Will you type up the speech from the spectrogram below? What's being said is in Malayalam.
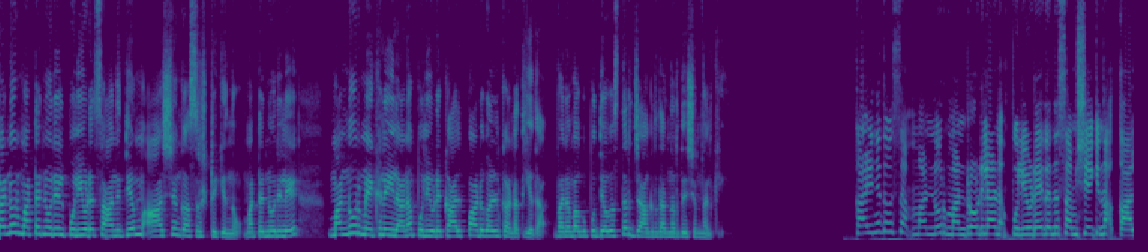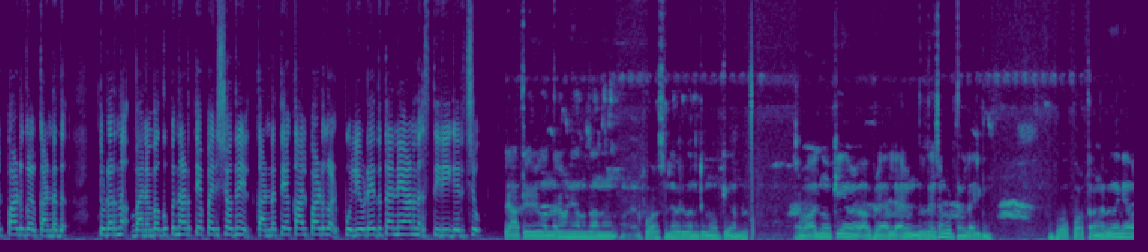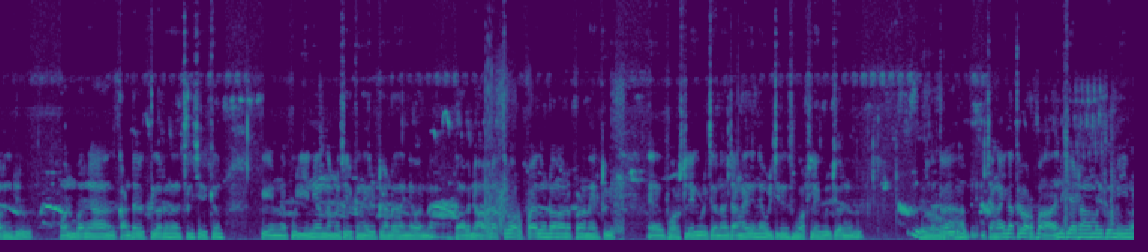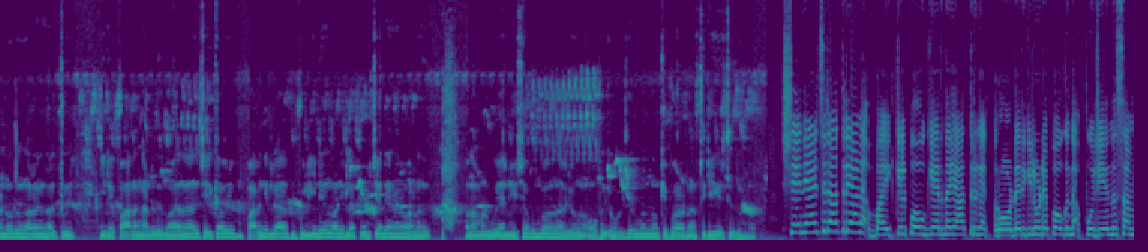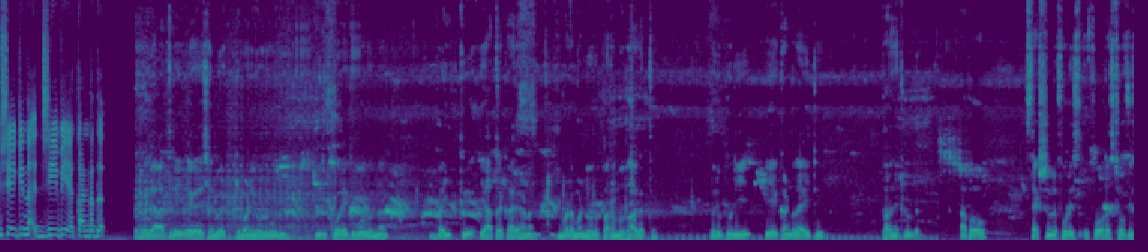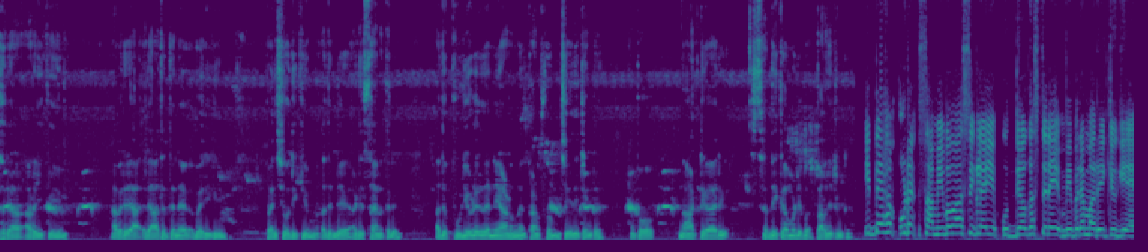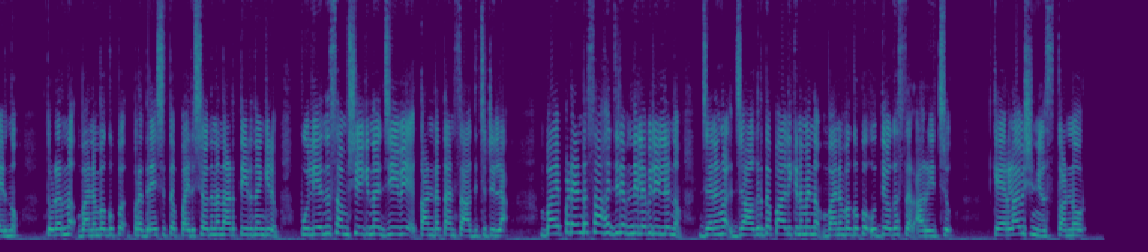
കണ്ണൂർ മട്ടന്നൂരിൽ പുലിയുടെ സാന്നിധ്യം ആശങ്ക സൃഷ്ടിക്കുന്നു. മട്ടന്നൂരിലെ മണ്ണൂർ മേഖലയിലാണ് പുലിയുടെ കാൽപ്പാടുകൾ കണ്ടെത്തിയത്. വനംവകുപ്പ് ഉദ്യോഗസ്ഥർ ജാഗ്രതാ നിർദ്ദേശം നൽകി. കഴിഞ്ഞ ദിവസം മണ്ണൂർ മൺറോഡിലാണ് പുലിയുടേതെന്ന് സംശയിക്കുന്ന കാൽപ്പാടുകൾ കണ്ടത്. തുടർന്ന് വനംവകുപ്പ് നടത്തിയ പരിശോധനയിൽ കണ്ടെത്തിയ കാൽപ്പാടുകൾ പുലിയുടേത് തന്നെയാണെന്ന് സ്ഥിരീകരിച്ചു. രാത്രി ഒരു ഒന്നര മണിയാകുമ്പോഴാണ് ഫോറസ്റ്റിന്റെ അവർ വന്നിട്ട് നോക്കിയത് നമ്മൾ പരമാവധി നോക്കി എല്ലാവരും നിർദ്ദേശം കൊടുത്തിട്ടുണ്ടായിരിക്കും. അപ്പോൾ പുറത്തിറങ്ങരുത് തന്നെയാണ് പറഞ്ഞിട്ടുള്ളത്. അവനും പറഞ്ഞു ആ കണ്ട വ്യക്തി പറയുന്നത് വെച്ചാൽ ശരിക്കും പിന്നെ പുലി തന്നെയാണ് നമ്മൾ ശരിക്കും നേരിട്ട് കണ്ടത് തന്നെ പറഞ്ഞത്. അപ്പോൾ അവന് അവൻ അത്ര ഉറപ്പായതുകൊണ്ടാണ് അവനെപ്പോഴും നേരിട്ട് ഫോറസ്റ്റിലേക്ക് വിളിച്ചത്. ചങ്ങായി തന്നെ വിളിച്ചിട്ട് ഫോറസ്റ്റിലേക്ക് വിളിച്ചു പറഞ്ഞത്. അത്ര ചങ്ങായിക്ക് അത്ര ഉറപ്പാണ് അതിന് ശേഷം നമ്മളിപ്പം ഈ മണ്ണൂർ എന്ന് പറയുന്ന സ്ഥലത്ത് ഇതിലെ പാദം കണ്ടത്. അത് ശരിക്കും അവർ പറഞ്ഞില്ല പുലീന്റെ എന്ന് പറഞ്ഞില്ല പൂച്ചേന്റെ അങ്ങനെ പറഞ്ഞത്. അപ്പോൾ നമ്മൾ പോയി അന്വേഷിച്ച് നോക്കുമ്പോൾ അവർ ഓഫീസർ വന്ന് നോക്കിയപ്പോൾ സ്ഥിരീകരിച്ചത് ശനിയാഴ്ച രാത്രിയാണ് ബൈക്കിൽ പോവുകയായിരുന്ന യാത്രികൻ റോഡരികിലൂടെ പോകുന്ന പുലിയെന്ന് സംശയിക്കുന്ന ജീവിയെ കണ്ടത്. രാത്രി ഏകദേശം എട്ട് മണിയോടുകൂടി ഇരിക്കൂറേക്ക് പോകുന്ന ബൈക്ക് യാത്രക്കാരാണ് നമ്മുടെ മണ്ണൂർ പറമ്പ് ഭാഗത്ത് ഒരു പുലിയെ കണ്ടതായിട്ട് പറഞ്ഞിട്ടുള്ളത്. അപ്പോൾ സെക്ഷണൽ ഫോറസ്റ്റ് ഫോറസ്റ്റ് ഓഫീസറെ അറിയിക്കുകയും അവർ രാത്രി തന്നെ വരികയും പരിശോധിക്കുകയും അതിന്റെ അടിസ്ഥാനത്തിൽ അത് പുലിയുടേത് തന്നെയാണെന്ന് കൺഫേം ചെയ്തിട്ടുണ്ട്. അപ്പോൾ നാട്ടുകാർ ശ്രദ്ധിക്കാൻ വേണ്ടി പറഞ്ഞിട്ടുണ്ട്. ഇദ്ദേഹം ഉടൻ സമീപവാസികളെയും ഉദ്യോഗസ്ഥരെയും വിവരം അറിയിക്കുകയായിരുന്നു. തുടർന്ന് വനംവകുപ്പ് പ്രദേശത്ത് പരിശോധന നടത്തിയിരുന്നെങ്കിലും പുലിയെന്ന് സംശയിക്കുന്ന ജീവിയെ കണ്ടെത്താൻ സാധിച്ചിട്ടില്ല. ഭയപ്പെടേണ്ട സാഹചര്യം നിലവിലില്ലെന്നും ജനങ്ങൾ ജാഗ്രത പാലിക്കണമെന്നും വനംവകുപ്പ് ഉദ്യോഗസ്ഥർ അറിയിച്ചു. Kerala vision news Kannur.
